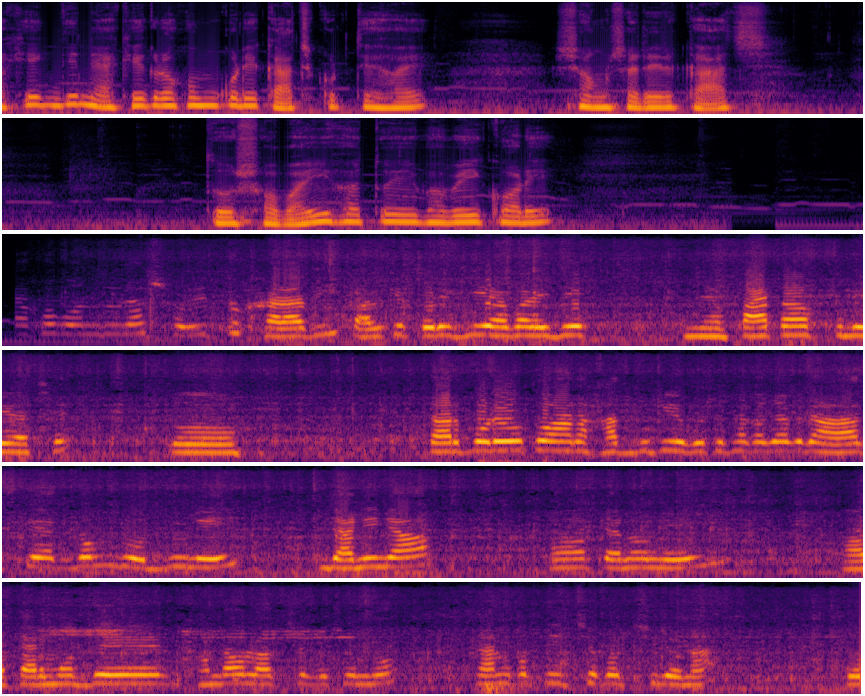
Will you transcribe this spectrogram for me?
এক এক দিন এক এক রকম করে কাজ করতে হয়, সংসারের কাজ। তো সবাই হয়তো এইভাবেই করে। তো খারাপই, কালকে পরে গিয়ে আবার এই যে পাটা ফুলে আছে। তো তারপরেও তো আর হাত গুটিয়ে বসে থাকা যাবে না। আজকে একদম রোদ্রু নেই, জানি না কেন নেই। আর তার মধ্যে ঠান্ডাও লাগছে প্রচণ্ড, স্নান করতে ইচ্ছে করছিল না। তো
